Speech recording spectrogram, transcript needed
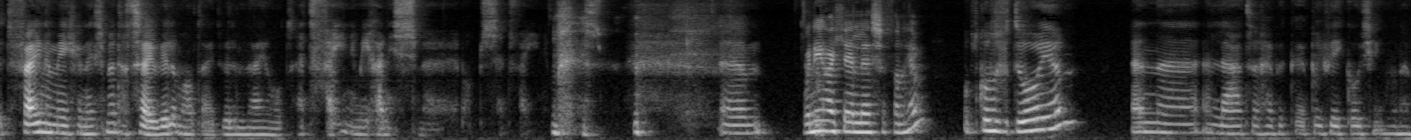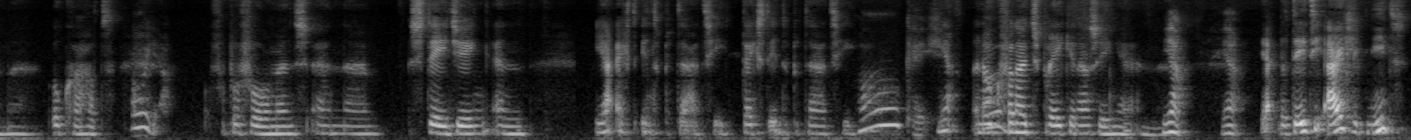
het fijne mechanisme. Dat zei Willem altijd, Willem Nijholt. Het fijne mechanisme. Babs, het fijne mechanisme. Ehm, Wanneer had jij lessen van hem? op het conservatorium. En, eh, en later heb ik eh, privécoaching van hem eh, ook gehad. Oh ja. voor performance en ehm, staging en ja, echt interpretatie, tekstinterpretatie. Oh, Oké. Ja, en ook Oh. vanuit spreken naar zingen. En, Ja, ja. ja, dat deed hij eigenlijk niet,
